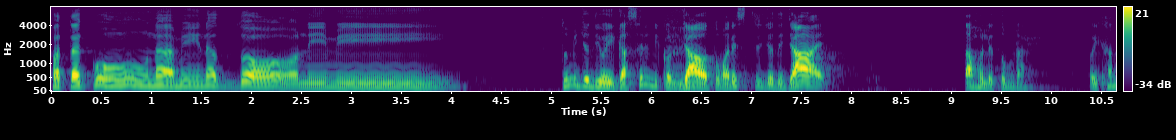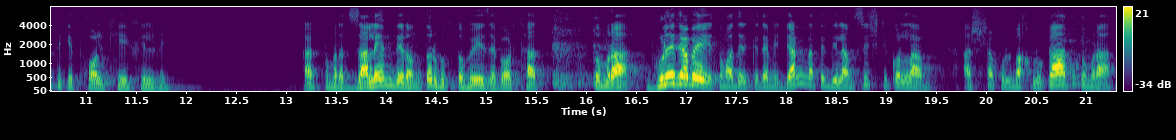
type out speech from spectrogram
ফাতাকুনা মিনাজ-জালিমিন। তুমি যদি ওই গাছের নিকট যাও, তোমার স্ত্রী যদি যায়, তাহলে তোমরা ওইখান থেকে ফল খেয়ে ফেলবে। আর তোমরা জালেমদের অন্তর্ভুক্ত হয়ে যাবে, অর্থাৎ তোমরা ভুলে যাবে, তোমাদেরকে আমি জান্নাতে দিলাম, সৃষ্টি করলাম আর আশরাফুল মাখলুকাত, তোমরা,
